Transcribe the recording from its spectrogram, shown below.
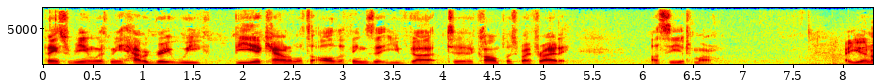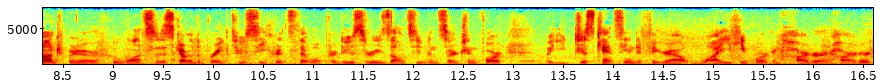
Thanks for being with me. Have a great week. Be accountable to all the things that you've got to accomplish by Friday. I'll see you tomorrow. Are you an entrepreneur who wants to discover the breakthrough secrets that will produce the results you've been searching for, but you just can't seem to figure out why you keep working harder and harder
